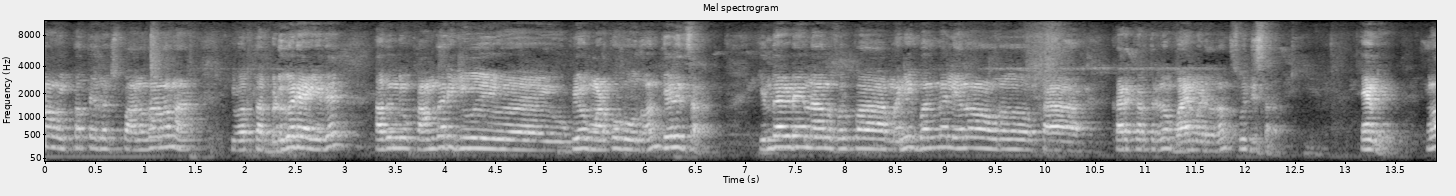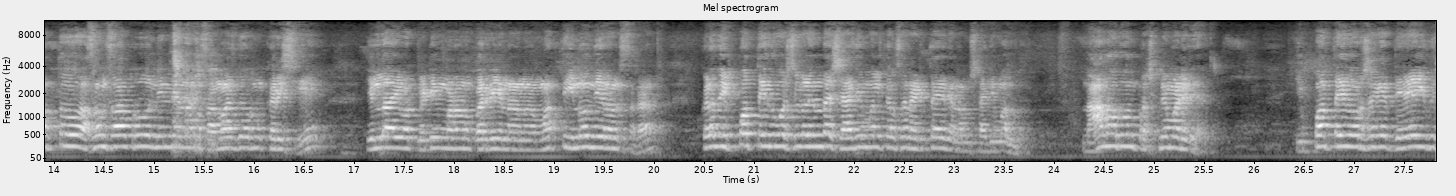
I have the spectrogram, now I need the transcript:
ನಾವು ಇಪ್ಪತ್ತೈದು ಲಕ್ಷ ಅನುದಾನನ ಇವತ್ತು ಬಿಡುಗಡೆ ಆಗಿದೆ. ಅದನ್ನು ನೀವು ಕಾಮಗಾರಿಗೆ ಉಪಯೋಗ ಮಾಡ್ಕೋಬಹುದು ಅಂತ ಹೇಳಿದ್ದು ಸರ್. ಹಿಂದಗಡೆ ನಾನು ಸ್ವಲ್ಪ ಮನೆಗೆ ಬಂದ್ಮೇಲೆ ಏನೋ ಅವರು ಕಾರ್ಯಕರ್ತರೇನೋ ಬಾಯ್ ಮಾಡಿದ್ರು ಅಂತ ಸುದ್ದಿ ಸರ್. ಏನ್ರಿ? ಮತ್ತು ಹಸನ್ ಸಾಬ್ರು ನಿನ್ನೆ ನಮ್ಮ ಸಮಾಜದವ್ರನ್ನ ಕರೆಸಿ, ಇಲ್ಲ ಇವತ್ತು ಮೀಟಿಂಗ್ ಮಾಡೋಣ, ಬರ್ರಿ ನಾನು. ಮತ್ತೆ ಇನ್ನೊಂದು ಏನಂದ್ರೆ ಸರ್, ಕಳೆದ ಇಪ್ಪತ್ತೈದು ವರ್ಷಗಳಿಂದ ಶಾದಿಮಲ್ ಕೆಲಸ ನಡೀತಾ ಇದೆ ನಮ್ಮ ಶಾದಿಮಲ್ ನಾನು ಅವ್ರಿಗೊಂದು ಪ್ರಶ್ನೆ ಮಾಡಿದೆ. ಇಪ್ಪತ್ತೈದು ವರ್ಷಕ್ಕೆ ಇದು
